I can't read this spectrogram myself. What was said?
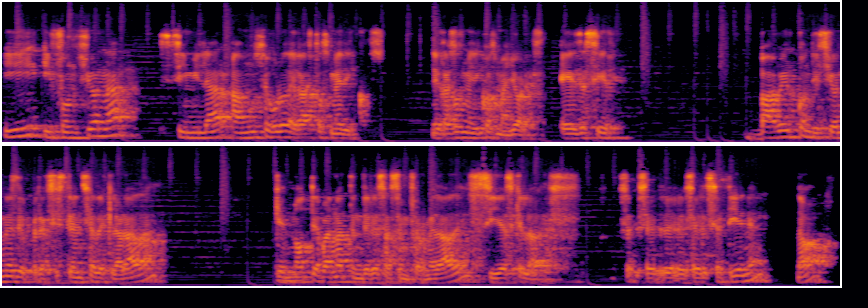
Y, y, funciona similar a un seguro de gastos médicos, de gastos médicos mayores. Es decir, va a haber condiciones de preexistencia declarada que no te van a atender esas enfermedades si es que las se, se, se tienen, ¿no?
